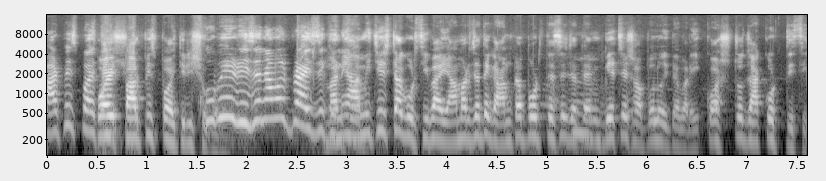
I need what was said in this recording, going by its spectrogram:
পার পিস পঁয়ত্রিশ পার পিস পঁয়ত্রিশশো করে। খুবই রিজনেবল প্রাইসে মানে আমি চেষ্টা করছি ভাই আমার যাতে গামটা পড়তেছে যাতে আমি বেঁচে সফল হইতে পারি কষ্ট যা করতেছি।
